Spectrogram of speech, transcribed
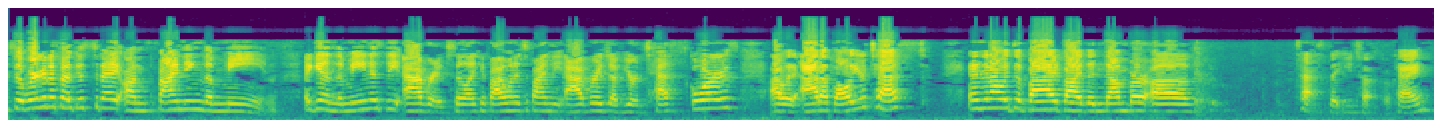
so we're going to focus today on finding the mean. Again, the mean is the average. So like if I wanted to find the average of your test scores, I would add up all your tests and then I would divide by the number of tests that you took, okay?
